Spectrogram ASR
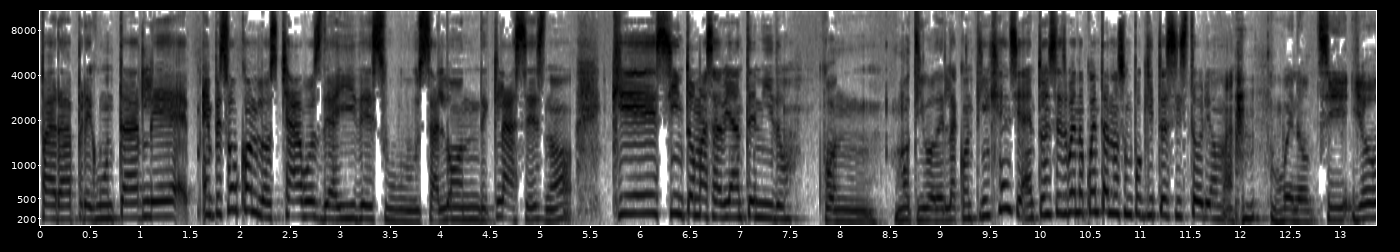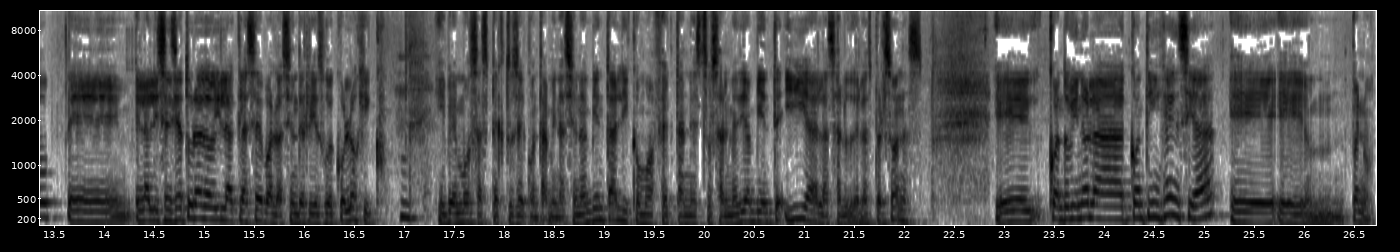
para preguntarle, empezó con los chavos de ahí de su salón de clases, ¿no? ¿Qué síntomas habían tenido con motivo de la contingencia. Entonces, bueno, cuéntanos un poquito esa historia, Omar. Bueno, sí, yo eh, en la licenciatura doy la clase de evaluación de riesgo ecológico y vemos aspectos de contaminación ambiental y cómo afectan estos al medio ambiente y a la salud de las personas. Eh, cuando vino la contingencia, eh, bueno,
